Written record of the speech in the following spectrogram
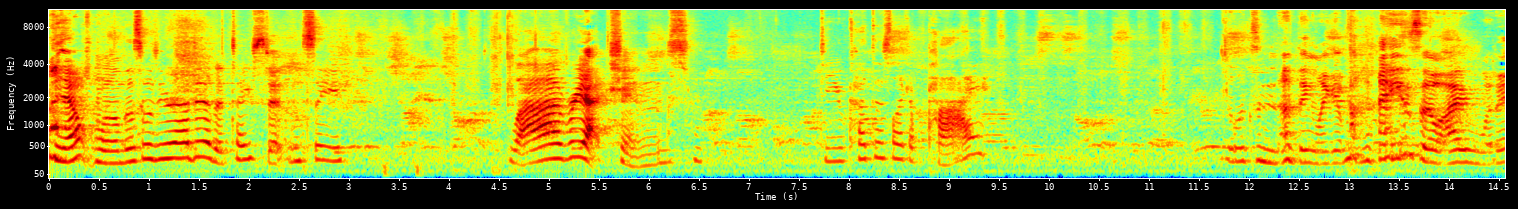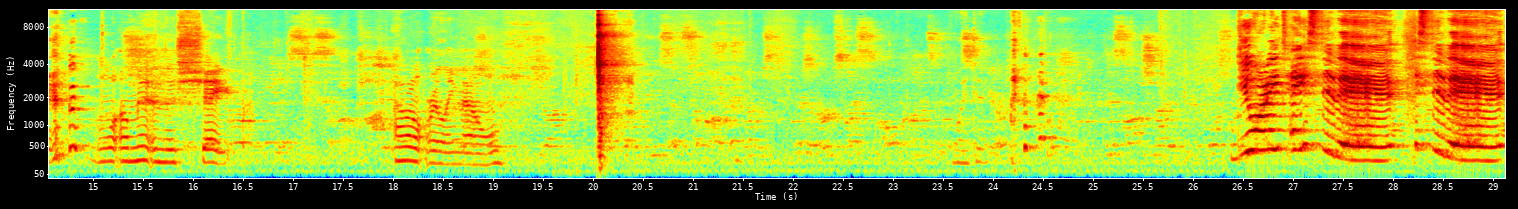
Yep. Well, this was your idea to taste it and see live reactions. Do you cut this like a pie? It looks nothing like a pie, so I wouldn't. Well, I'm in this shape. I don't really know. You already tasted it. Tasted it.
